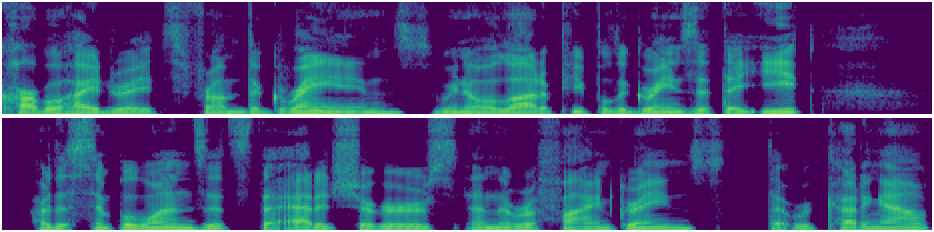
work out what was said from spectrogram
carbohydrates from the grains, we know a lot of people, the grains that they eat are the simple ones. It's the added sugars and the refined grains that we're cutting out.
